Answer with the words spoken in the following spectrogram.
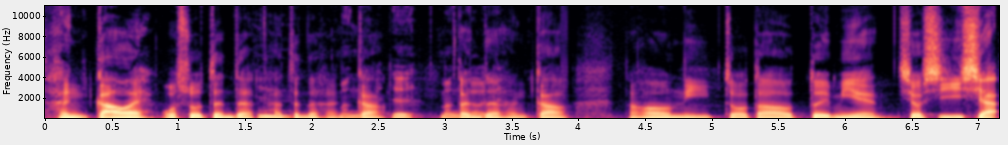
很高哎，我说真的，它真的很高，真的很高。然后你走到对面休息一下，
